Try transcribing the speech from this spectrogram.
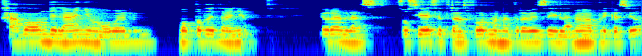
jabón del año o el motor del año. Y ahora las sociedades se transforman a través de la nueva aplicación,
